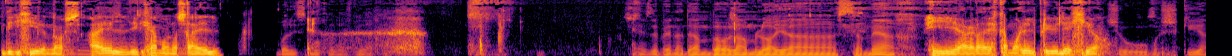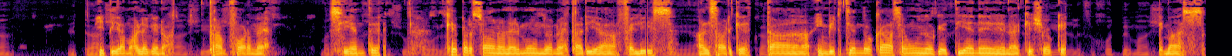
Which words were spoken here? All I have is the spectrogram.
dirigirnos a Él, dirijámonos a Él. Y agradezcamosle el privilegio y pidámosle que nos transforme. Siguiente, ¿qué persona en el mundo no estaría feliz al saber que está invirtiendo cada segundo que tiene en aquello que es más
